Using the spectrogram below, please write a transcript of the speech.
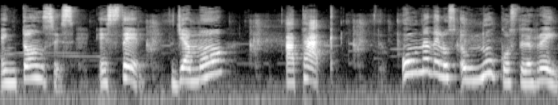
Entonces Esther llamó a Tac, una de los eunucos del rey,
